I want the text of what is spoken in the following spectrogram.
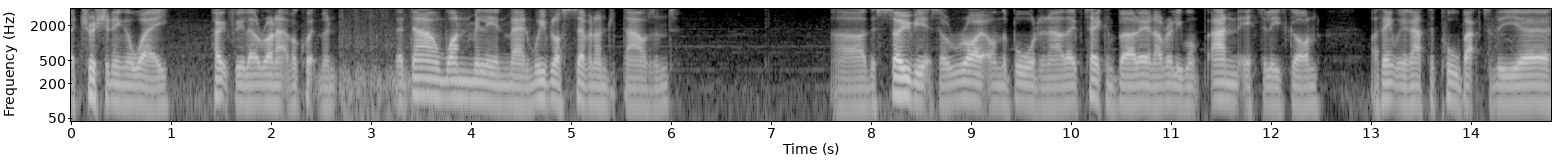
attritioning away. Hopefully they'll run out of equipment. They're down 1 million men. We've lost 700,000. Uh, the Soviets are right on the border now. They've taken Berlin. I really want... And Italy's gone. I think we're going to have to pull back to the, uh,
